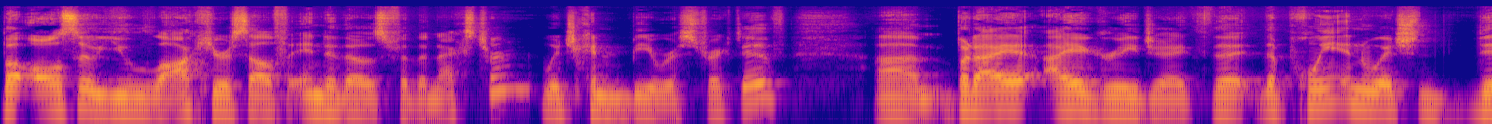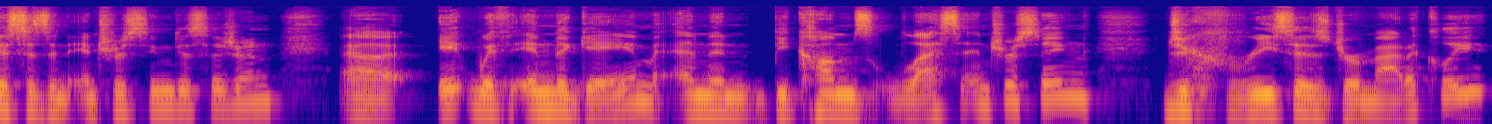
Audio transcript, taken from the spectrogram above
but also you lock yourself into those for the next turn, which can be restrictive. Um, but I, I agree, Jake. The the point in which this is an interesting decision, uh, it within the game and then becomes less interesting, decreases dramatically.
